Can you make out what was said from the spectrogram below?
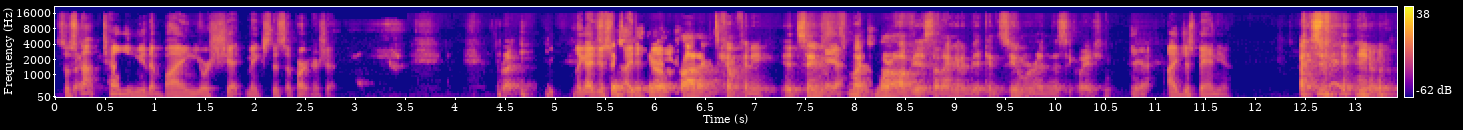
So right. stop telling me that buying your shit makes this a partnership. Right. Like I just, Especially I just you're a product company. It seems yeah. it's much more obvious that I'm going to be a consumer in this equation. Yeah. I just ban you. I just ban you.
